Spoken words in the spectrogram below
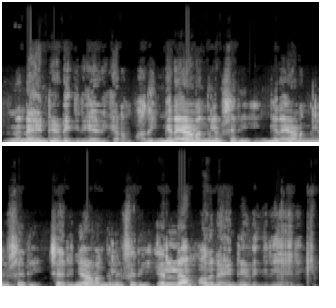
നയന്റി ഡിഗ്രി ആയിരിക്കണം. അത് ഇങ്ങനെയാണെങ്കിലും ശരി ഇങ്ങനെയാണെങ്കിലും ശരി ചരിഞ്ഞാണെങ്കിലും ശരി എല്ലാം അത് നയന്റി ഡിഗ്രി ആയിരിക്കും.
